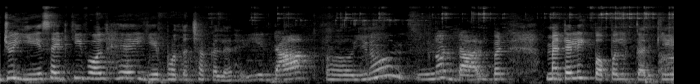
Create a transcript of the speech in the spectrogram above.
जो ये साइड की वॉल है ये बहुत अच्छा कलर है। ये dark you know not dark but metallic purple करके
